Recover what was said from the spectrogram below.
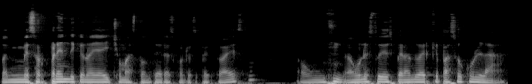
A mí me sorprende que no haya dicho más tonteras con respecto a esto. Aún, aún estoy esperando a ver qué pasó con la,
